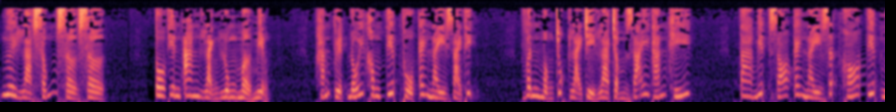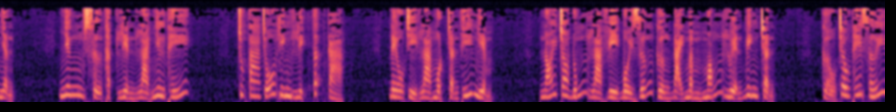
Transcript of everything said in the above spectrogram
ngươi là sống sờ sờ. tô thiên an lạnh lùng mở miệng. hắn tuyệt đối không tiếp thủ cái này giải thích Vân mộng trúc lại chỉ là chậm rãi thán khí. Ta biết rõ cái này rất khó tiếp nhận. Nhưng sự thật liền là như thế. Chúng ta chỗ kinh lịch tất cả. Đều chỉ là một trận thí nghiệm. Nói cho đúng là vì bồi dưỡng cường đại mầm móng luyện binh trận. Cửu châu thế giới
